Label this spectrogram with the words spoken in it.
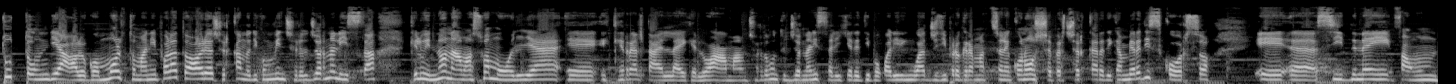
tutto un dialogo molto manipolatorio cercando di convincere il giornalista che lui non ama sua moglie e, e che in realtà è lei che lo ama. A un certo punto il giornalista gli chiede tipo quali linguaggi di programmazione conosce per cercare di cambiare discorso e eh, Sidney fa un,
